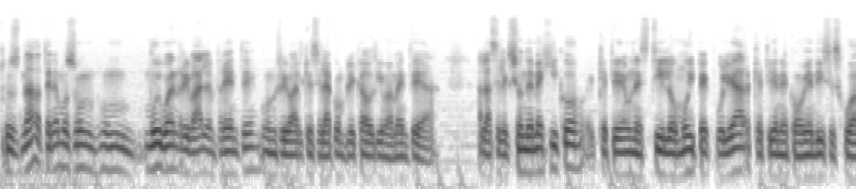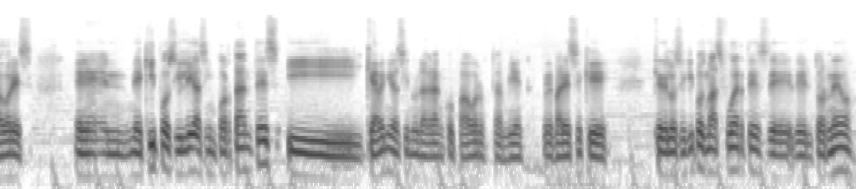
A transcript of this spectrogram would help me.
pues nada, tenemos un, muy buen rival enfrente, un rival que se le ha complicado últimamente a, la selección de México, que tiene un estilo muy peculiar, que tiene, como bien dices, jugadores en equipos y ligas importantes y que ha venido haciendo una gran Copa Oro también. Me parece que, de los equipos más fuertes del torneo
